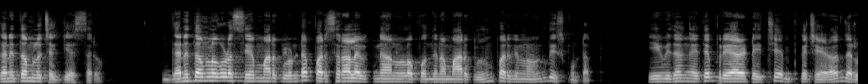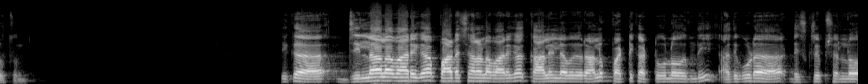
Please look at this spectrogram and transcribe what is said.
గణితంలో చెక్ చేస్తారు. గణితంలో కూడా సేమ్ మార్కులు ఉంటే పరిసరాల విజ్ఞానంలో పొందిన మార్కులను పరిగణలోకి తీసుకుంటారు. ఈ విధంగా అయితే ప్రియారిటీ ఇచ్చి ఎంపిక చేయడం జరుగుతుంది. ఇక జిల్లాల వారీగా పాఠశాలల వారీగా ఖాళీల వివరాలు పట్టిక టూలో ఉంది. అది కూడా డిస్క్రిప్షన్లో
